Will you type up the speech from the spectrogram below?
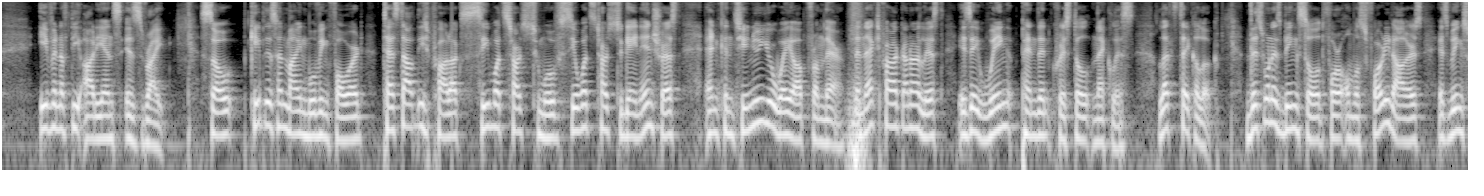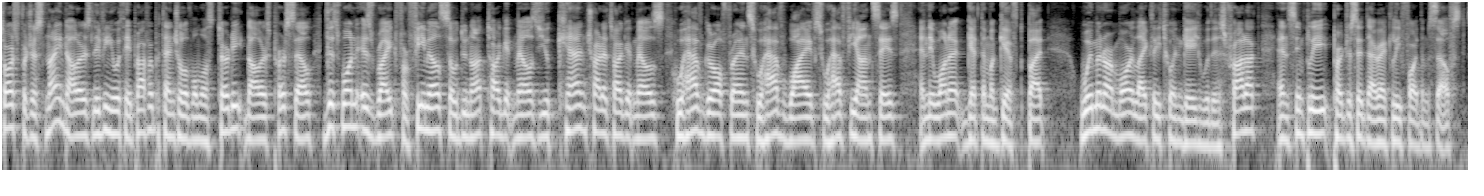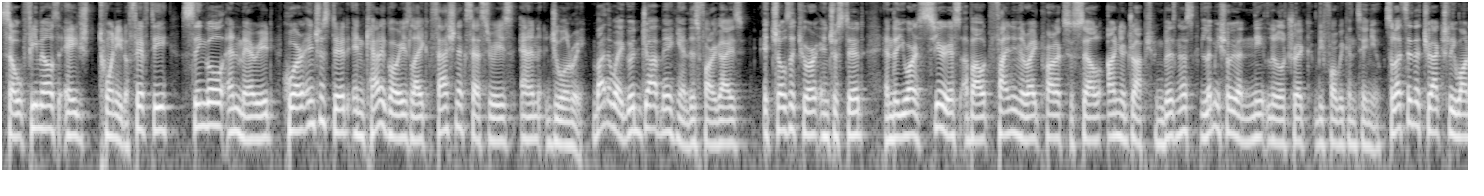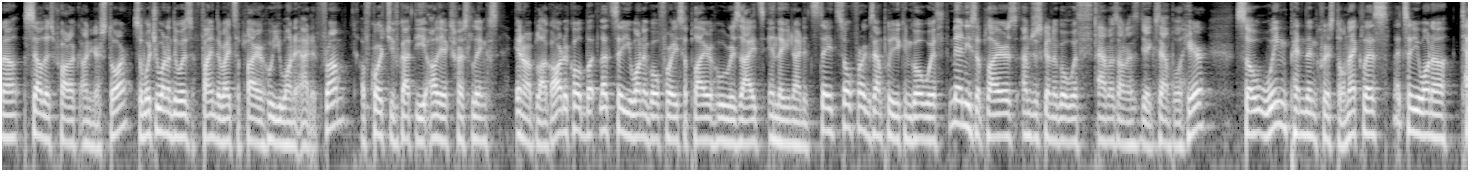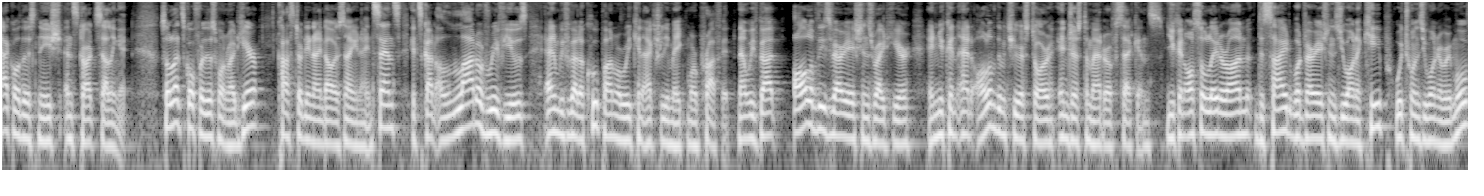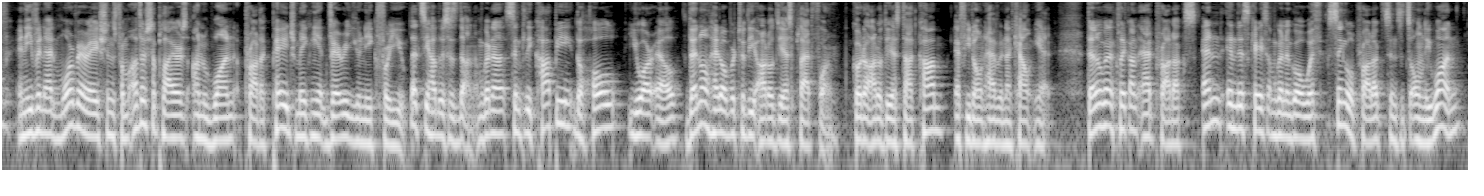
even if the audience is right. So keep this in mind moving forward. Test out these products, see what starts to move, see what starts to gain interest, and continue your way up from there. The next product on our list is a wing pendant crystal necklace. Let's take a look. This one is being sold for almost $40. It's being sourced for just $9, leaving you with a profit potential of almost $30 per sale. This one is right for females, so do not target males. You can try to target males who have girlfriends, who have wives, who have fiancés, and they want to get them a gift, but women are more likely to engage with this product and simply purchase it directly for themselves. So females aged 20 to 50, single and married, who are interested in categories like fashion accessories and jewelry. By the way, good job making it this far guys. It shows that you are interested and that you are serious about finding the right products to sell on your dropshipping business. Let me show you a neat little trick before we continue. So let's say that you actually want to sell this product on your store. So what you want to do is find the right supplier who you want to add it from. Of course, you've got the AliExpress links in our blog article, but let's say you want to go for a supplier who resides in the United States. So for example, you can go with many suppliers. I'm just going to go with Amazon as the example here. So wing pendant crystal necklace, let's say you want to tackle this niche and start selling it. So let's go for this one right here, cost $39.99. It's got a lot of reviews and we've got a coupon where we can actually make more profit. Now we've got all of these variations right here and you can add all of them to your store in just a matter of seconds. You can also later on decide what variations you want to keep, which ones you want to remove, and even add more variations from other suppliers on one product page, making it very unique for you. Let's see how this is done. I'm going to simply copy the whole URL, then I'll head over to the AutoDS platform. Go to autods.com if you don't have an account yet. Then I'm going to click on add products. And in this case, I'm going to go with single product since it's only one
